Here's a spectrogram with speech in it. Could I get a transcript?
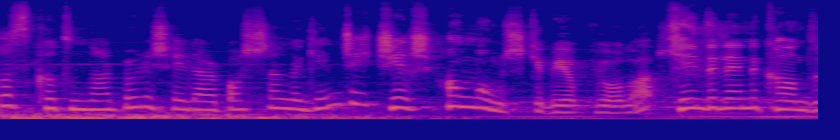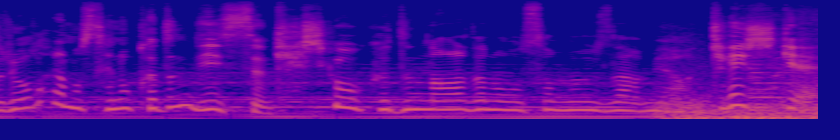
Bazı kadınlar böyle şeyler başlarına gelince hiç yaşanmamış gibi yapıyorlar. Kendilerini kandırıyorlar ama sen o kadın değilsin. Keşke o kadınlardan olsam Özlem ya. Keşke.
